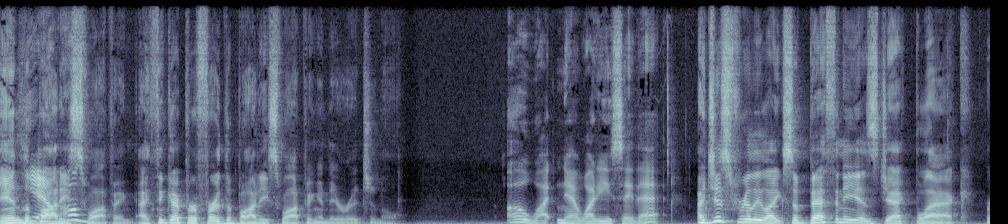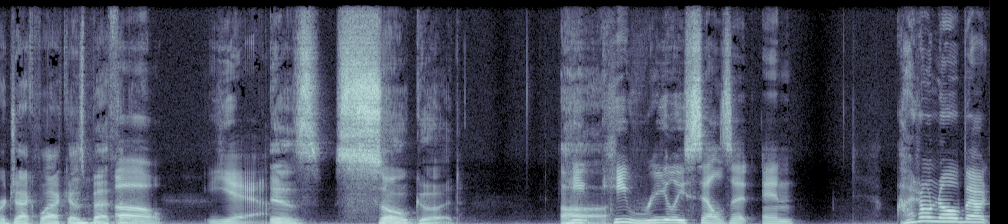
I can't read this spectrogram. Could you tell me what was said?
and the Yeah, body I'll- swapping. I think I prefer the body swapping in the original. Oh, why, now why do you say that? I just really like so Bethany as Jack Black or Jack Black as Bethany Oh, yeah. is so good. Uh. he he really sells it, and I don't know about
